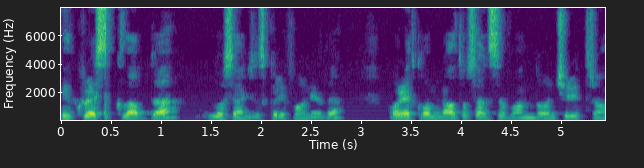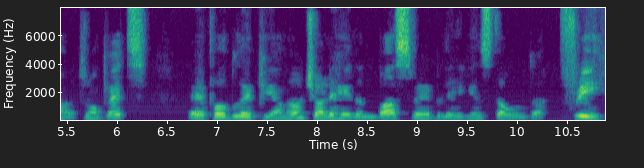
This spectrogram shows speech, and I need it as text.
Hillcrest Club'da Los Angeles, Kaliforniya'da. Ornette Coleman alto saksafon, Don Cherry trompet, e, Paul Bley piyano, Charlie Hayden bass ve Billy Higgins davulda. Free.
